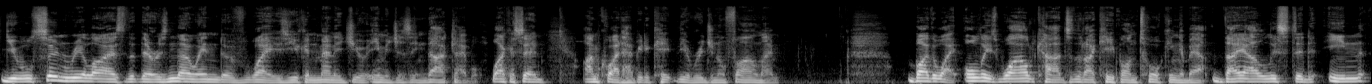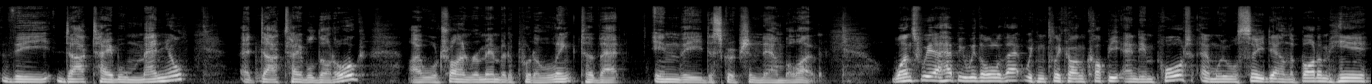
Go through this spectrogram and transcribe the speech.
You will soon realize that there is no end of ways you can manage your images in Darktable. Like I said, I'm quite happy to keep the original file name. By the way, all these wildcards that I keep on talking about, they are listed in the Darktable manual at darktable.org. I will try and remember to put a link to that in the description down below. Once we are happy with all of that, we can click on copy and import and we will see down the bottom here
